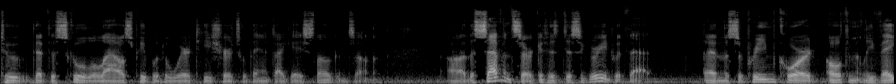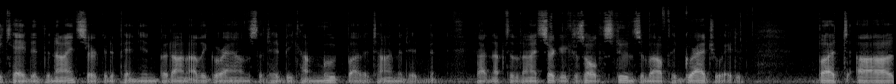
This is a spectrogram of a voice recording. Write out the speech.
to that the school allows people to wear T-shirts with anti-gay slogans on them. Uh, the Seventh Circuit has disagreed with that, and the Supreme Court ultimately vacated the Ninth Circuit opinion, but on other grounds that had become moot by the time it had been gotten up to the Ninth Circuit because all the students involved had graduated. But uh,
